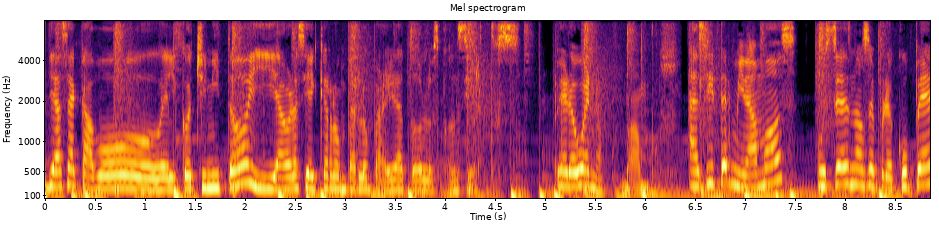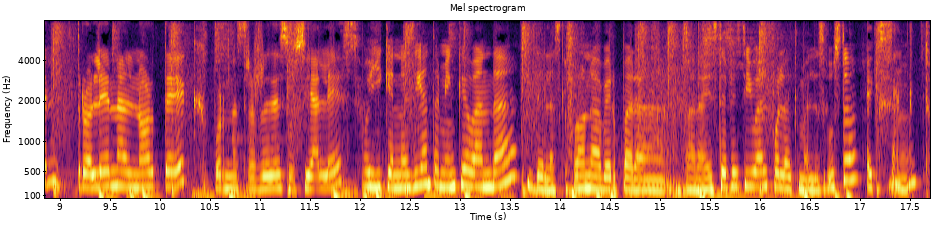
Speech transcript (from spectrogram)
ya se acabó el cochinito y ahora sí hay que romperlo para ir a todos los conciertos. Pero bueno, Vamos. Así terminamos. Ustedes no se preocupen, trolen al Nortec por nuestras redes sociales. Oye, que nos digan también qué banda de las que fueron a ver para, para este festival fue la que más les gustó. Exacto,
